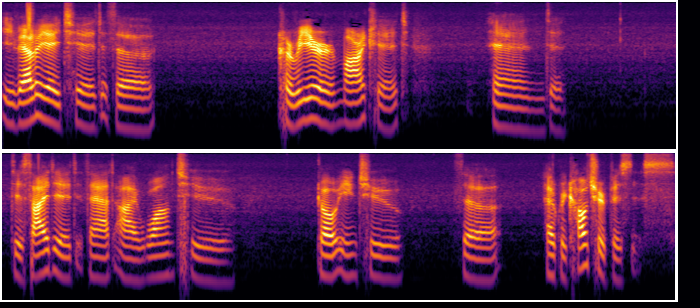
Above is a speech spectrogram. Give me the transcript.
evaluated the career market and decided that I want to go into the agriculture business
